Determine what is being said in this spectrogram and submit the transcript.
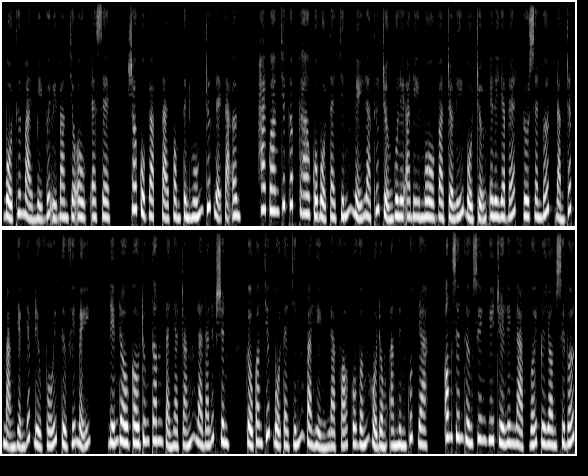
Bộ Thương mại Mỹ với Ủy ban châu Âu EC. Sau cuộc gặp tại phòng tình huống trước lễ tạ ơn, hai quan chức cấp cao của Bộ Tài chính Mỹ là Thứ trưởng Giuliani và trợ lý Bộ trưởng Elizabeth Rosenberg đảm trách mạng dẫn dắt điều phối từ phía Mỹ. Điểm đầu cầu trung tâm tại Nhà Trắng là Dalip Singh, cựu quan chức Bộ Tài chính và hiện là Phó Cố vấn Hội đồng An ninh Quốc gia. Ông Sinh thường xuyên duy trì liên lạc với Bjorn Siebert,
